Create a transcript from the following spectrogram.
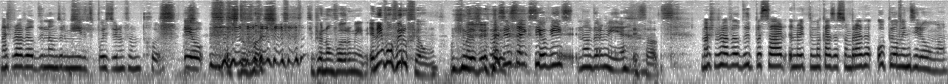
Mais provável de não dormir depois de ver um filme de terror. Eu. As duas. tipo, eu não vou dormir. Eu nem vou ver o filme. Mas. Mas eu sei que se eu visse, não dormia. Exato. Mais provável de passar a noite numa casa assombrada ou pelo menos ir a uma.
